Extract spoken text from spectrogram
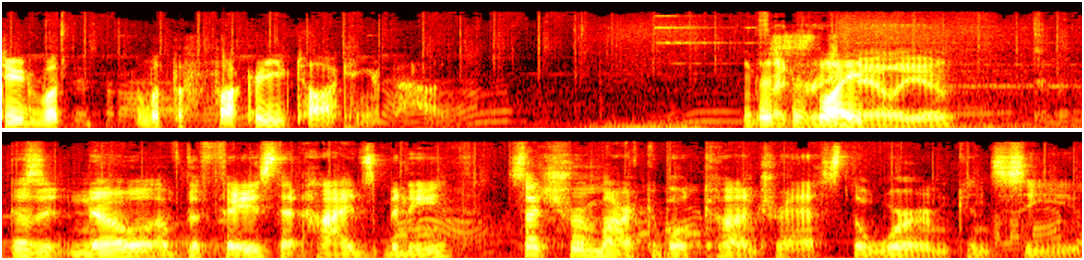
dude, what what the fuck are you talking about? What This is like- you? Does it know of the face that hides beneath? Such remarkable contrast the worm conceived.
